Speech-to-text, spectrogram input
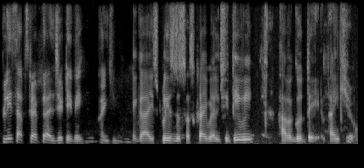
Please subscribe to LG TV. Thank you. Hey guys, please do subscribe LG TV. Have a good day. Thank you.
